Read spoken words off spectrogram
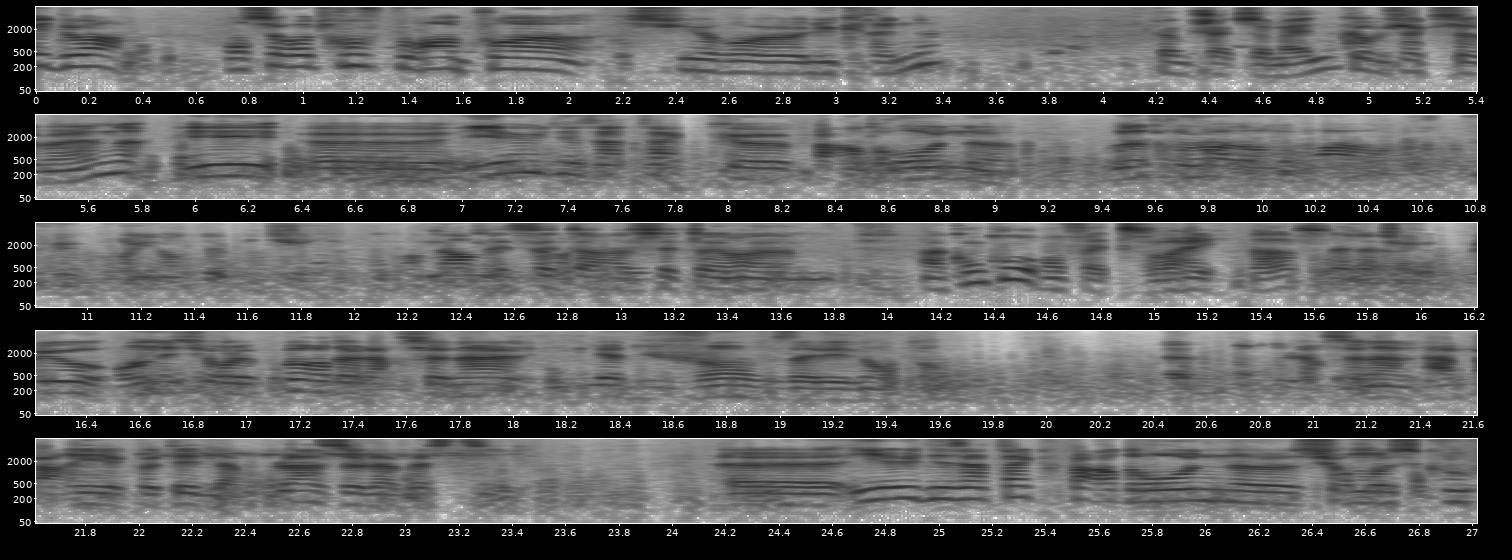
Edouard, on se retrouve pour un point sur euh, l'Ukraine, comme chaque semaine. comme chaque semaine. Et euh, il y a eu des attaques euh, par drone. On a trouvé un endroit encore plus bruyant que d'habitude. Non, mais c'est un, c'est un, un concours en fait. Oui, c'est la- plus haut. On est sur le port de l'Arsenal. Il y a du vent, vous allez l'entendre. Port de l'Arsenal à Paris, à côté de la place de la Bastille. Euh, il y a eu des attaques par drone euh, sur Moscou.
